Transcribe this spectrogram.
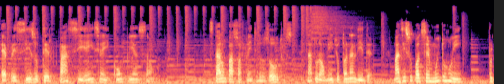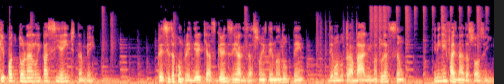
É preciso ter paciência e compreensão. Estar um passo à frente dos outros naturalmente o torna líder, mas isso pode ser muito ruim, porque pode torná-lo impaciente também. Precisa compreender que as grandes realizações demandam tempo, demandam trabalho e maturação, e ninguém faz nada sozinho.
